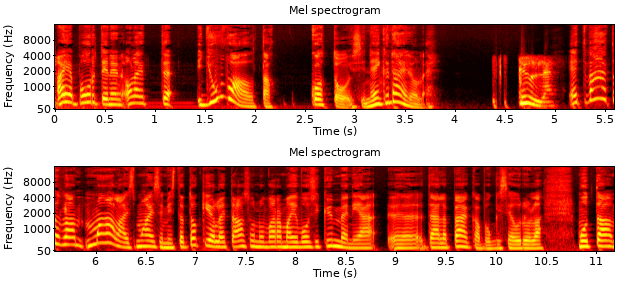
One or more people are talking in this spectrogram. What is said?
Aija Purtinen, olet Juvalta kotoisin, eikö näin ole? Kyllä. Et vähän tuolla maalaismaisemista, toki olet asunut varmaan jo vuosikymmeniä ö, täällä pääkaupunkiseudulla, mutta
